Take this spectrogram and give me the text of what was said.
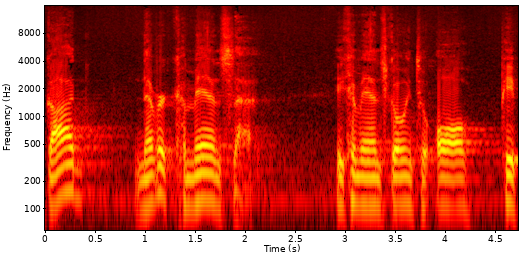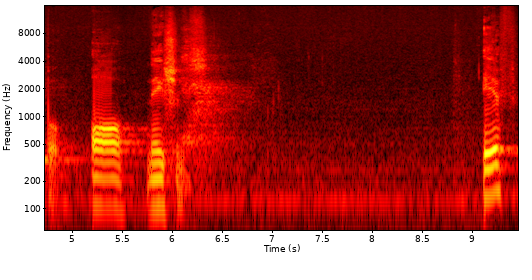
God never commands that. He commands going to all people, all nations if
